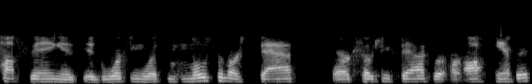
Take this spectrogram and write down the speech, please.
tough thing is, is working with most of our staff or our coaching staff are, are off campus.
